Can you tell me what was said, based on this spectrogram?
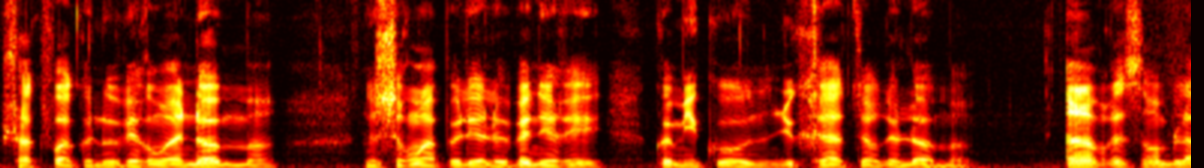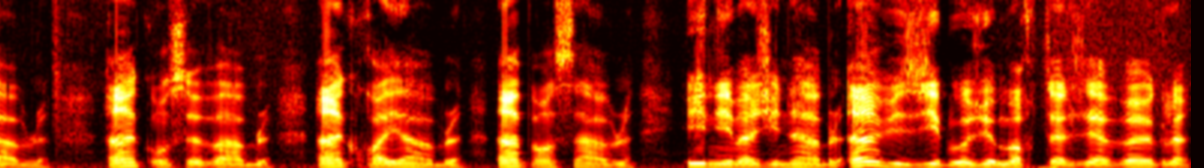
Chaque fois que nous verrons un homme, nous serons appelés à le vénérer comme icône du Créateur de l'homme. Invraisemblable, inconcevable, incroyable, impensable, inimaginable, invisible aux yeux mortels et aveugles,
